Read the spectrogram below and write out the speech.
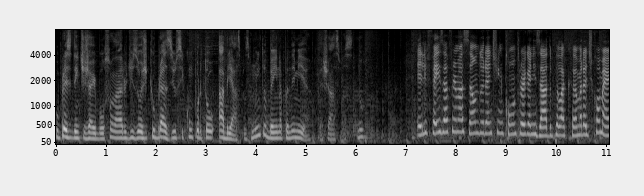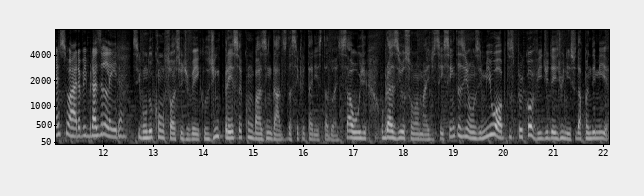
O presidente Jair Bolsonaro diz hoje que o Brasil se comportou, abre aspas, muito bem na pandemia, fecha aspas, no ele fez a afirmação durante o um encontro organizado pela Câmara de Comércio Árabe Brasileira. Segundo o consórcio de veículos de imprensa, com base em dados da Secretaria Estadual de Saúde, o Brasil soma mais de 611 mil óbitos por Covid desde o início da pandemia.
